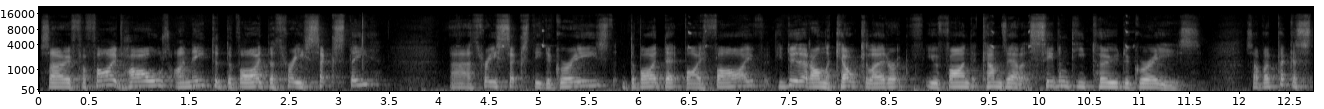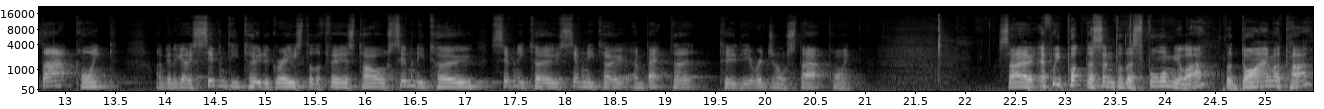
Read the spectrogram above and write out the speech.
So for five holes I need to divide the 360 uh, 360 degrees, divide that by 5. If you do that on the calculator, you find it comes out at 72 degrees. So if I pick a start point, I'm going to go 72 degrees to the first hole, 72, 72, 72, and back to, to the original start point. So if we put this into this formula, the diameter,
